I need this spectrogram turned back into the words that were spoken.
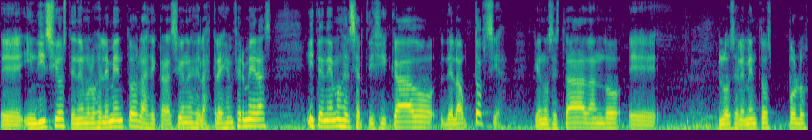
eh, indicios, tenemos los elementos, las declaraciones de las tres enfermeras y tenemos el certificado de la autopsia que nos está dando los elementos por los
